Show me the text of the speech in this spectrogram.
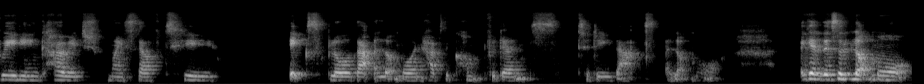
really encourage myself to explore that a lot more and have the confidence to do that a lot more. Again, there's a lot more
